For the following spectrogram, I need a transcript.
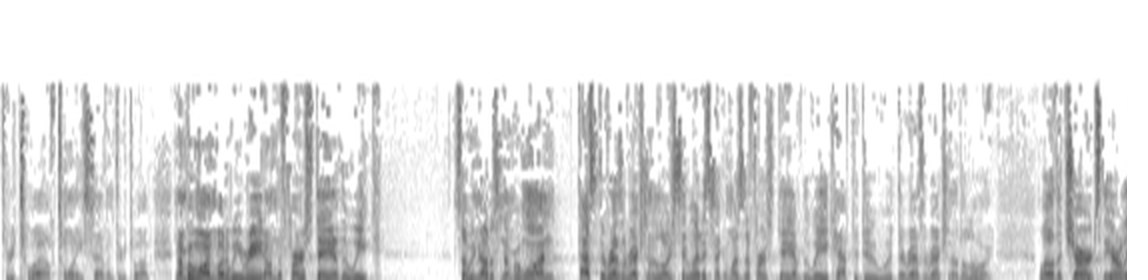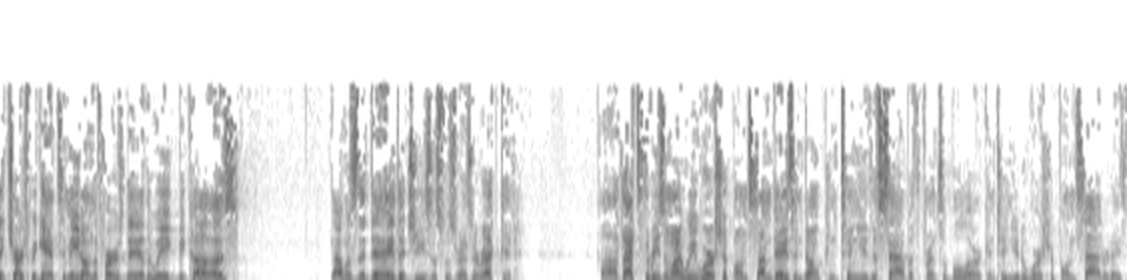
through 12, 27 through 12. Number one, what do we read? On the first day of the week. So we notice number one, that's the resurrection of the Lord. You say, wait a second, what does the first day of the week have to do with the resurrection of the Lord? Well, the church, the early church began to meet on the first day of the week because that was the day that Jesus was resurrected. Uh, that's the reason why we worship on Sundays and don't continue the Sabbath principle or continue to worship on Saturdays.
